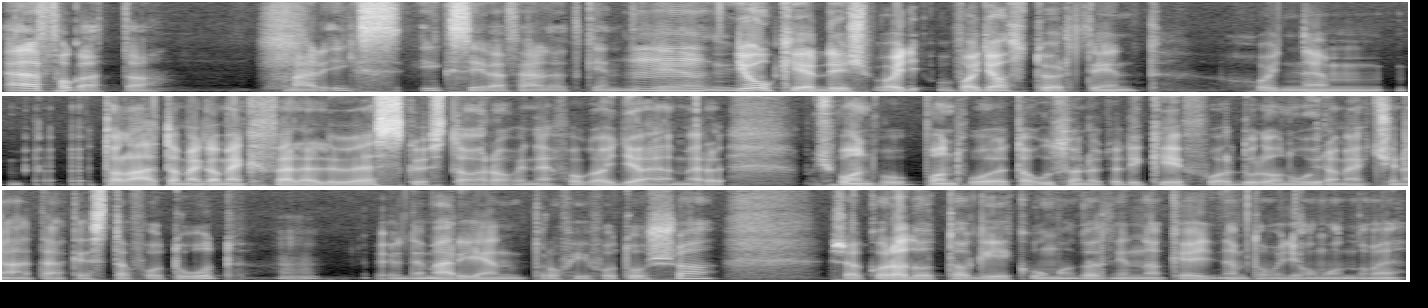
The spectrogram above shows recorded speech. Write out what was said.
elfogadta. Már x, x éve felnőttként él. Mm, jó kérdés. Vagy, vagy az történt, hogy nem találta meg a megfelelő eszközt arra, hogy ne fogadja el, mert most pont, pont volt a 25. évfordulón, újra megcsinálták ezt a fotót, uh-huh. de már ilyen profi fotóssal, és akkor adott a GQ magazinnak egy, nem tudom, hogy jól mondom-e,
